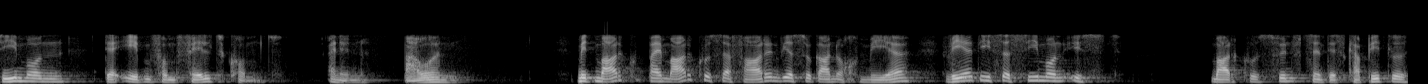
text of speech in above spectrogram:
Simon, der eben vom Feld kommt, einen Bauern. Mit Mark, bei Markus erfahren wir sogar noch mehr, wer dieser Simon ist. Markus 15. Kapitel,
